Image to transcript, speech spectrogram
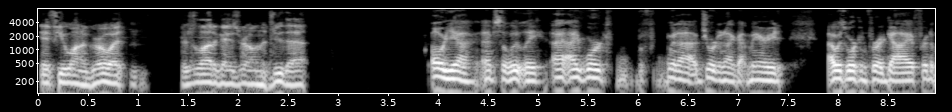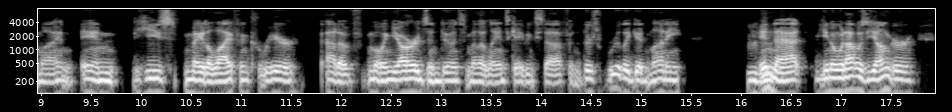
if you want to grow it. And there's a lot of guys around that do that. Oh yeah, absolutely. I, I worked when I, Jordan and I got married. I was working for a guy, a friend of mine, and he's made a life and career out of mowing yards and doing some other landscaping stuff. And there's really good money Mhm. in that. You know, when I was younger, I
